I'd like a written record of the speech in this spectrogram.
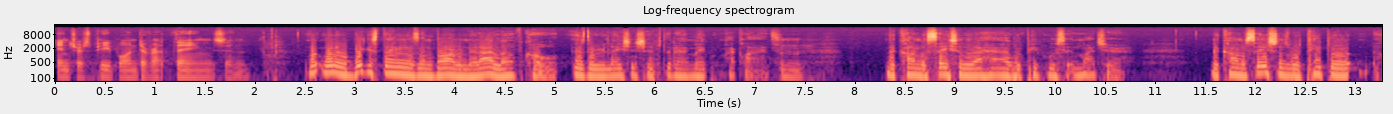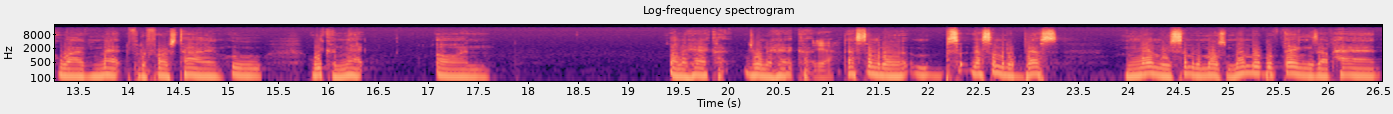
interest people in different things and One of the biggest things in barbering that I love, Kole, is the relationships that I make with my clients. mm, the conversations that I have with people who sit in my chair, the conversations with people who I've met for the first time, who we connect on on a haircut during a haircut. yeah. That's some of the that's some of the best memories, some of the most memorable things I've had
